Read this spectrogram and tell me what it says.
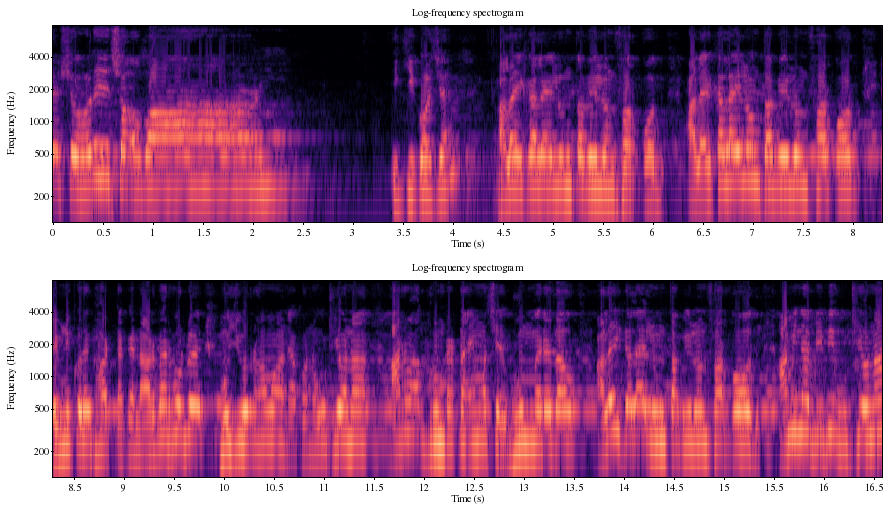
এসরে সবাই। কি করছেন? আলাইকা লাইলুন তাবিলুন ফারকদ, আলাইকা লাইলুন তাবিলুন ফারকদ। এমনি করে ঘাটটাকে নাড়বার বলবে, মুজিবুর রহমান, এখনও উঠিও না, আরও আধ ঘণ্টা টাইম আছে, ঘুম মেরে দাও। আলাইকা লাইলুন তাবিলুন ফারকদ, আমি না বিবি উঠিও না,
